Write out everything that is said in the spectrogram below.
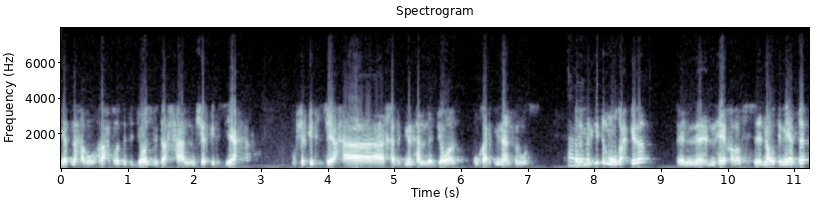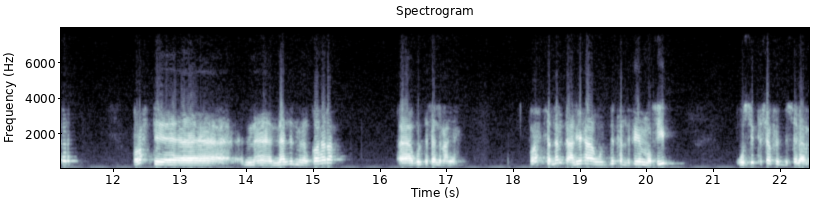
قالت لي هروح. راحت ودت الجواز بتاعها لشركة السياحة. وشركة السياحة خدت منها الجواز وخدت منها الفلوس. فلما تمام لقيت الموضوع كده إن هي خلاص نوت إن هي تسافر فرحت آه، نازل من القاهرة. آه، قلت أسلم عليها. فرحت سلمت عليها واديتها اللي فيه النصيب والست سافرت بالسلامة.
